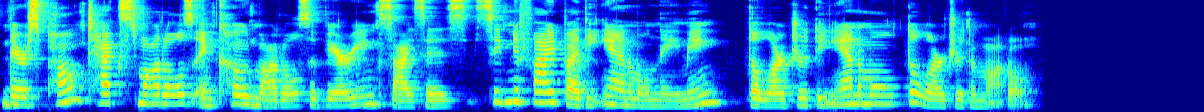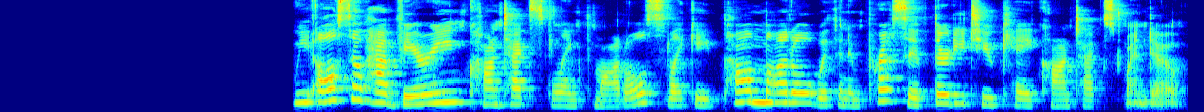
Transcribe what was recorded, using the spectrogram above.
There's PaLM text models and code models of varying sizes, signified by the animal naming. The larger the animal, the larger the model. We also have varying context length models, like a PaLM model with an impressive 32K context window.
